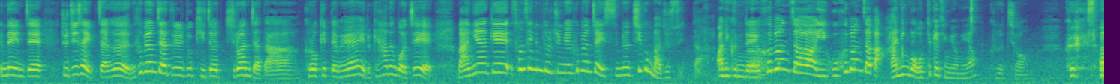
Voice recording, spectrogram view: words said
근데 이제 주지사 입장은 흡연자들도 기저 질환자다 그렇기 때문에 이렇게 하는 거지 만약에 선생님들 중에 흡연자 있으면 지금 맞을 수 있다 아니 근데 어. 흡연자이고 흡연자가 아닌 걸 어떻게 증명해요? 그렇죠. 그래서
